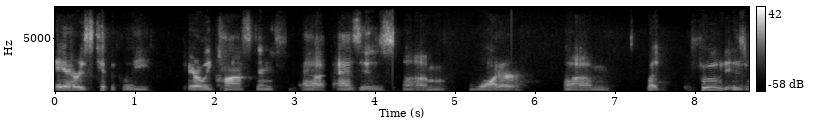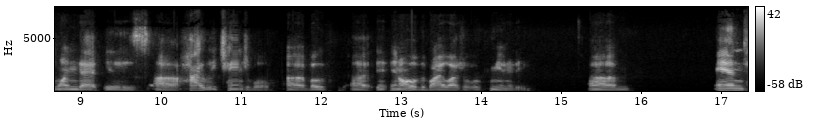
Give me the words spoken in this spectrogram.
Air is typically fairly constant, uh, as is um, water. Um, but food is one that is uh, highly changeable, uh, both uh, in, in, all of the biological community. Um, and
